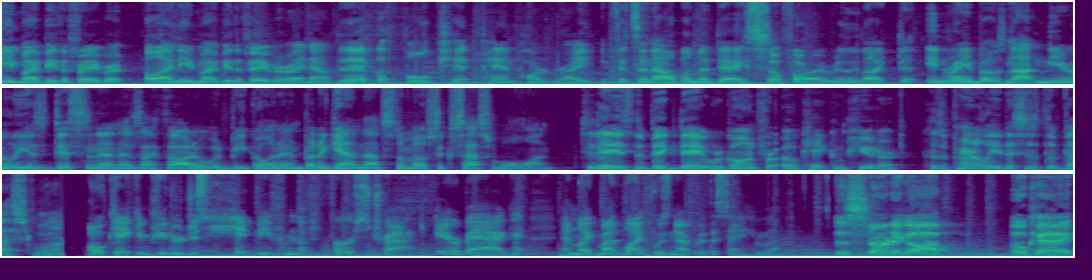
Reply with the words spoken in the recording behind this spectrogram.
Need might be the favorite. All I need might be the favorite right now. Do they have the full kit panned hard right? If it's an album a day, so far I really liked it. In Rainbows, not nearly as dissonant as I thought it would be going in, but again, that's the most accessible one. Today is the big day. We're going for OK Computer because apparently this is the best one. OK Computer just hit me from the first track, Airbag, and like my life was never the same. Just starting off, okay.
